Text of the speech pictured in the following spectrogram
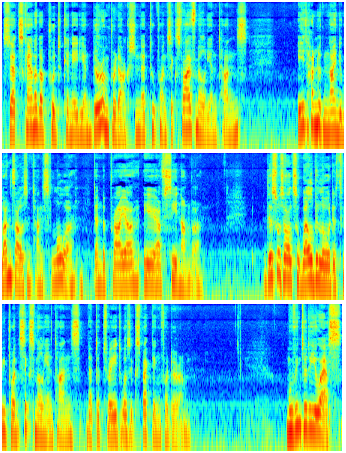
Stats Canada put Canadian durum production at 2.65 million tons, 891,000 tons lower than the prior AAFC number. This was also well below the 3.6 million tons that the trade was expecting for durum. Moving to the US,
